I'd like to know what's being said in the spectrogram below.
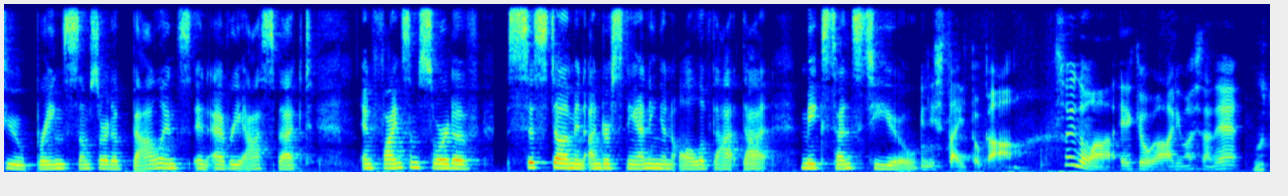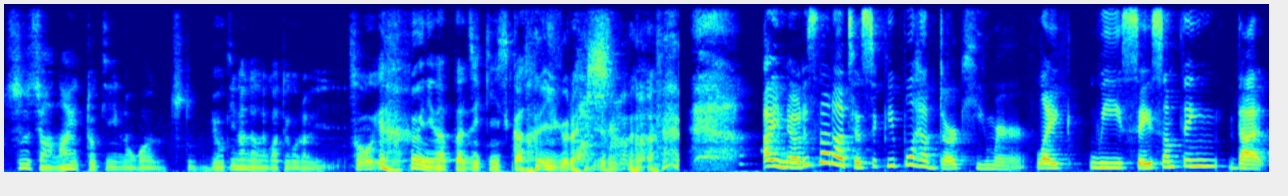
to bring some sort of balance in every aspect and find some sort of system and understanding and all of that that makes sense to you. にしたいとか、そういうのは影響がありましたね。うつじゃない時のがちょっと病気なんじゃないかってぐらい、そういう風になった時期しかないぐらいで。 I noticed that autistic people have dark humor. Like, we say something that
